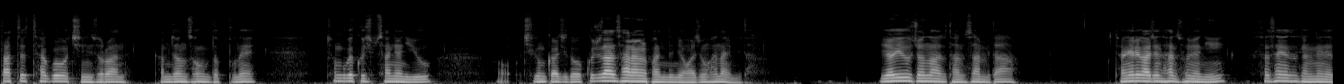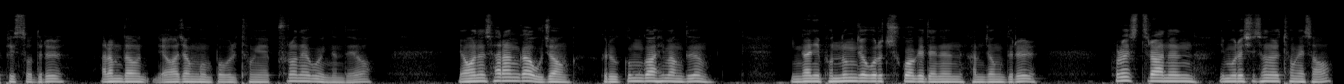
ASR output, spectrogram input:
따뜻하고 진솔한 감정성 덕분에 1994년 이후 어, 지금까지도 꾸준한 사랑을 받는 영화 중 하나입니다. 이야기 구조는 아주 단순합니다. 장애를 가진 한 소년이 세상에서 겪는 에피소드를 아름다운 영화적 문법을 통해 풀어내고 있는데요. 영화는 사랑과 우정, 그리고 꿈과 희망 등 인간이 본능적으로 추구하게 되는 감정들을 포레스트라는 인물의 시선을 통해서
